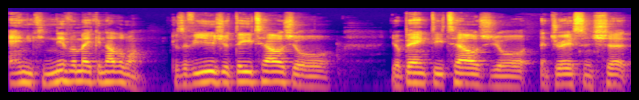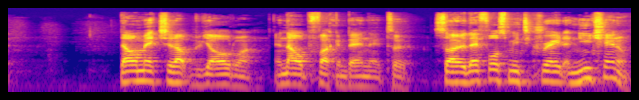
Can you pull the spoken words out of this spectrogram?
And you can never make another one. Because if you use your details, your your bank details, your address and shit, they'll match it up with your old one and they'll fucking ban that too. So they forced me to create a new channel.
